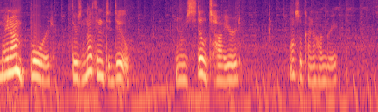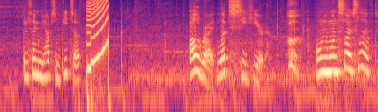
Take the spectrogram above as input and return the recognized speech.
Man, I'm bored. There's nothing to do. And I'm still tired. I'm also kind of hungry. Good thing we have some pizza. Alright, let's see here. Only one slice left.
